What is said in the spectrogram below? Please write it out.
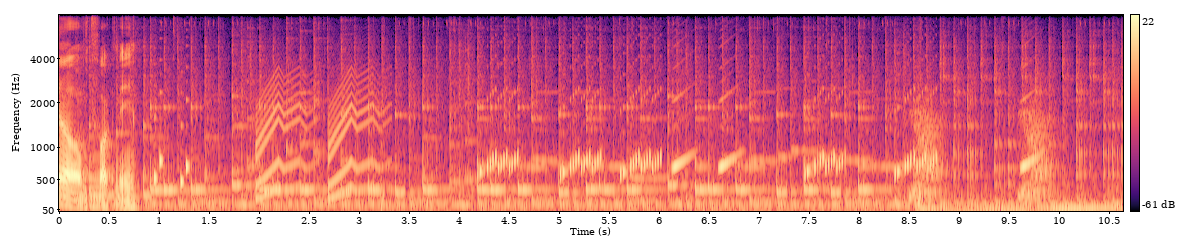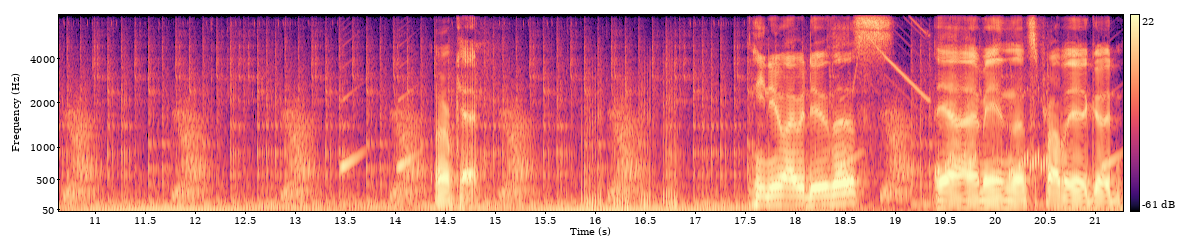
No, fuck me. Okay. He knew I would do this? Yeah, I mean, that's probably a good...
